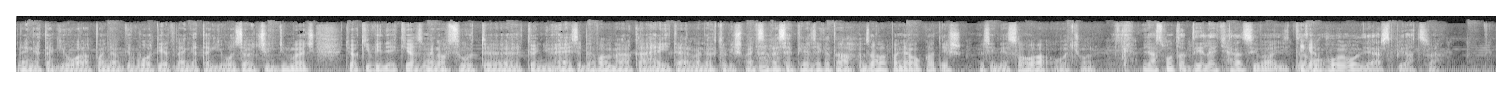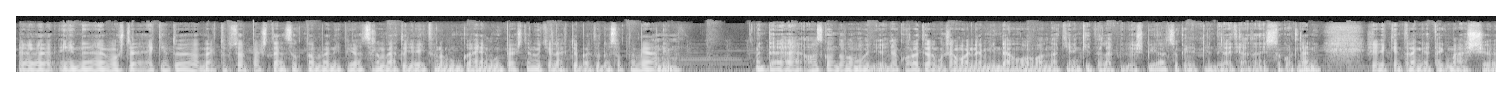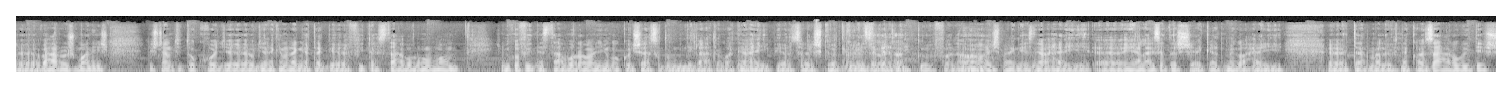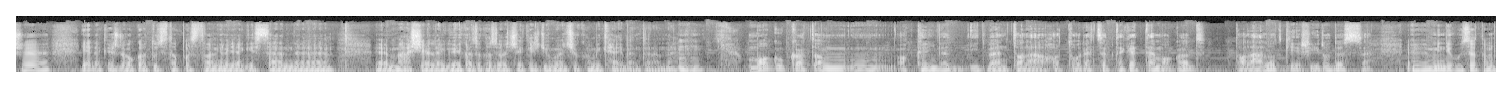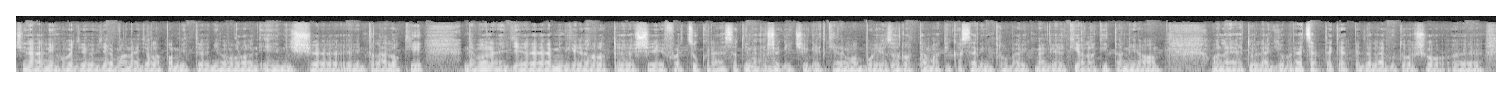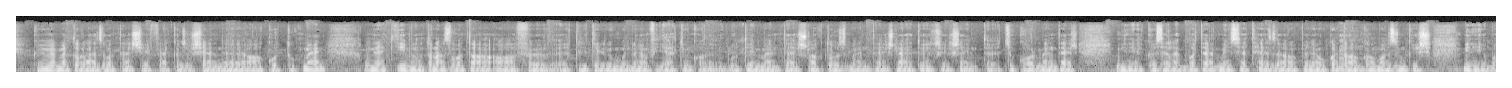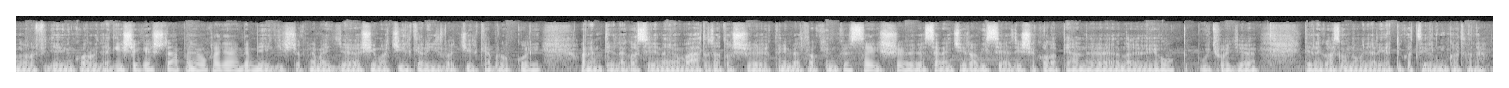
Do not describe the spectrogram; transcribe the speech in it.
rengeteg jó alapanyag volt, illetve rengeteg jó zöldség, gyümölcs, úgyhogy aki vidéki, az meg abszolút könnyű helyzetben van, mert akár helyi termelőktől is megszerezheti uh-huh. ezeket az alapanyagokat, és őszintén szólva olcsón. Ugye azt mondtad, délegyházi vagy? Te Igen. Hol, hol jársz piacra? Én most egyébként legtöbbször Pesten szoktam menni piacra, mert ugye itt van a munkahelyem Újpesten, úgyhogy legtöbbet oda szoktam járni. Uh-huh de azt gondolom, hogy gyakorlatilag most már majdnem mindenhol vannak ilyen kitelepülős piacok, egyébként Délegyházan is szokott lenni, és egyébként rengeteg más városban is, és nem titok, hogy ugye nekem rengeteg fitness táborom van, és mikor fitness táborra megyünk, akkor is el szoktunk mindig látogatni a helyi piacra, és körbenézegetni külföldön, uh-huh. és megnézni a helyi jellegzetességeket, meg a helyi termelőknek a záróit, és érdekes dolgokat tudsz tapasztalni, hogy egészen más jellegűek azok a zöldségek és gyümölcsök, amik helyben teremnek. Uh-huh. Maguk azokat a, a könyved ittben található recepteket. Te magad találod ki és írod össze? Mindig úgy szoktam csinálni, hogy ugye van egy alap, amit nyilvánvalóan én is én találok ki, de van egy mindig egy adott séf vagy cukrász, akinek uh-huh. a mhm. segítségét kérem abból, hogy az adott tematika szerint próbáljuk meg kialakítani a, a lehető legjobb recepteket. Például a legutolsó könyvemet Olá Zoltán séffel közösen alkottuk meg, aminek kimondottan az volt a, a fő kritérium, hogy nagyon figyeltünk a gluténmentes, laktózmentes, lehetőség szerint cukormentes, minél közelebb a természethez, ehhez alapanyagokat uh-huh. alkalmazzunk, és minél jobban odafigyeljünk arra, hogy egészséges tápanyagok legyenek, de mégiscsak nem egy sima csirkerizs vagy csirkebrokkoli, hanem tényleg az, hogy egy nagyon változatos könyvet rakjunk össze, és szerencsére a visszajelzések alapján nagyon jók, úgyhogy tényleg azt gondolom, hogy elértük a célunkat vele.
